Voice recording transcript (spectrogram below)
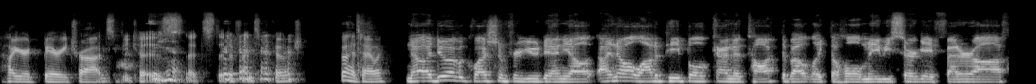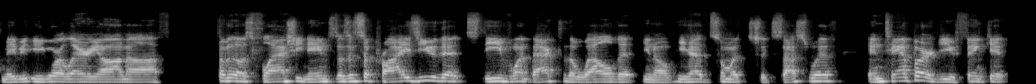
hired Barry Trotz because yeah. that's the defensive coach. Go ahead, Tyler. Now, I do have a question for you, Danielle. I know a lot of people kind of talked about like the whole maybe Sergey Fedorov, maybe Igor Larionov, some of those flashy names. Does it surprise you that Steve went back to the well that you know he had so much success with in Tampa, or do you think it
